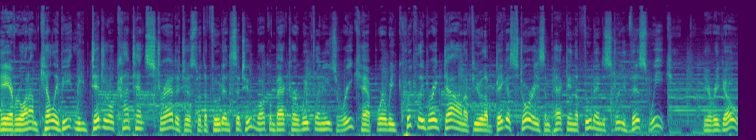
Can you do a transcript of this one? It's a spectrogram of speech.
Hey everyone, I'm Kelly Beaton, the digital content strategist with the Food Institute. Welcome back to our weekly news recap where we quickly break down a few of the biggest stories impacting the food industry this week. Here we go.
